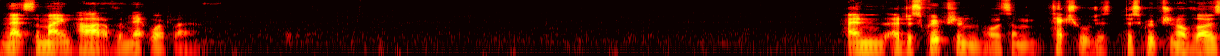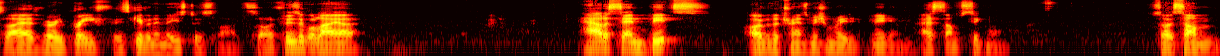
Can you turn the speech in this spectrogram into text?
and that's the main part of the network layer. And a description or some textual description of those layers, very brief, is given in these two slides. So physical layer, how to send bits over the transmission medium as some signal. So some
